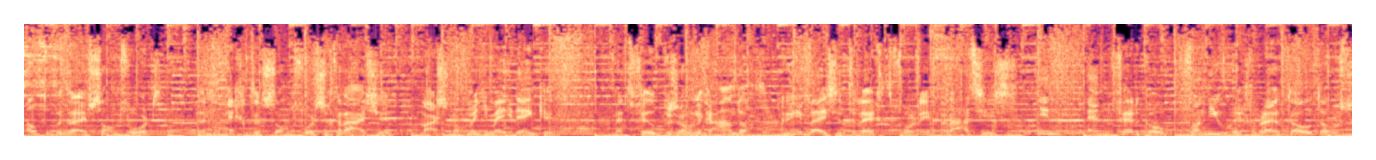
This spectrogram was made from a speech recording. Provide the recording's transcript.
Autobedrijf Zandvoort. Een echte Zandvoortse garage waar ze nog met je meedenken. Met veel persoonlijke aandacht kun je bij ze terecht voor reparaties in en verkoop van nieuw en gebruikte auto's.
